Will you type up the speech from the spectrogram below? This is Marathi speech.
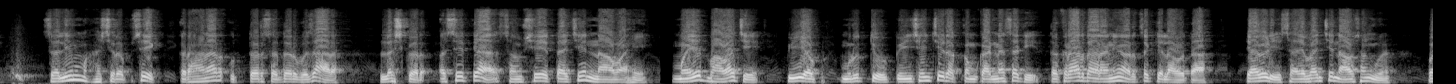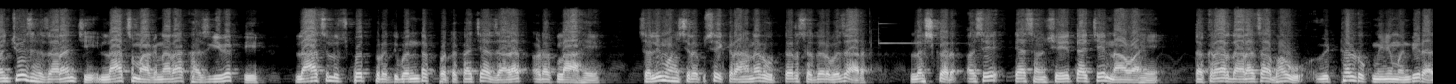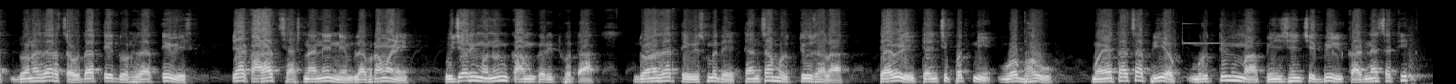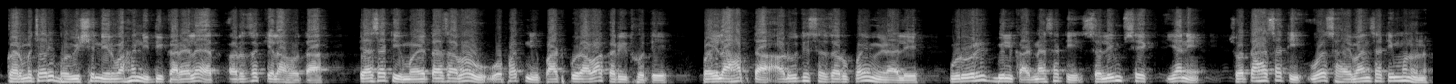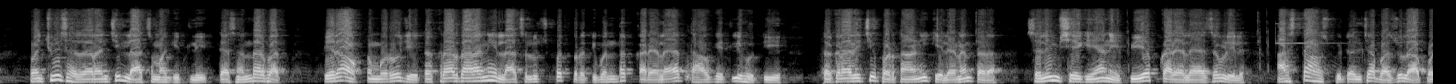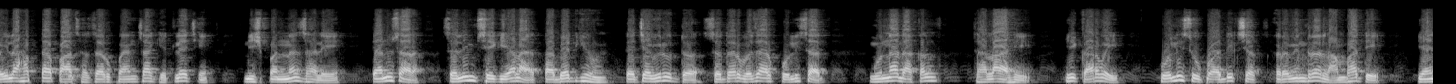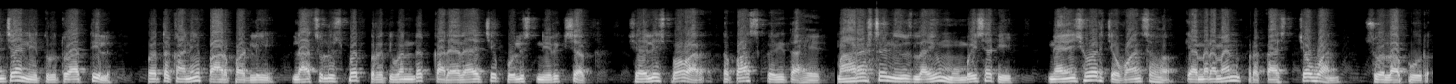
सलीम हशरफ शेख राहणार उत्तर सदर बाजार लष्कर असे त्या संशयिताचे नाव आहे. मयत भावाचे पी एफ मृत्यू पेन्शनची रक्कम काढण्यासाठी तक्रारदाराने अर्ज केला होता. त्यावेळी साहेबांचे नाव सांगून पंचवीस हजारांची लाच मागणारा खासगी व्यक्ती लाचलुचपत प्रतिबंधक पथकाच्या जाळ्यात अडकला आहे. सलीम हशरफ शेख राहणार उत्तर सदर बाजार लष्कर असे त्या संशयिताचे नाव आहे. तक्रारदाराचा भाऊ विठ्ठल रुक्मिणी मंदिरात दोन हजार चौदा ते दोन हजार तेवीस या काळात शासनाने नेमल्याप्रमाणे पुजारी म्हणून काम करीत होता. दोन हजार तेवीसमध्ये त्यांचा मृत्यू झाला. त्यावेळी त्यांची पत्नी व भाऊ मयताचा पीएफ मृत्यू विमा पेन्शनचे बिल काढण्यासाठी कर्मचारी भविष्य निर्वाह निधी कार्यालयात अर्ज केला होता. त्यासाठी मयताचा भाऊ व पत्नी पाठपुरावा करीत होते. पहिला हप्ता अडोतीस हजार रुपये मिळाले. उर्वरित बिल काढण्यासाठी सलीम शेख याने स्वतःसाठी व साहेबांसाठी म्हणून पंचवीस हजारांची लाच मागितली. त्या संदर्भात तेरा ऑक्टोबर रोजी तक्रारदाराने लाचलुचपत प्रतिबंधक कार्यालयात धाव घेतली होती. तक्रारीची पडताळणी केल्यानंतर सलीम शेख याने पी एफ कार्यालयाजवळील आस्था हॉस्पिटलच्या बाजूला पहिला हप्ता पाच हजार रुपयांचा घेतल्याचे निष्पन्न झाले. त्यानुसार सलीम शेख याला ताब्यात घेऊन त्याच्या विरुद्ध सदर बाजार पोलिसात गुन्हा दाखल झाला आहे. ही कारवाई पोलीस उपअधीक्षक रवींद्र लांभाते यांच्या नेतृत्वातील पथकाने पार पाडली. लाचलुचपत प्रतिबंधक कार्यालयाचे पोलीस निरीक्षक शैलेश पवार तपास करीत आहेत. महाराष्ट्र न्यूज लाईव्ह मुंबईसाठी ज्ञानेश्वर चव्हाणसह कॅमेरामॅन प्रकाश चव्हाण सोलापूर.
